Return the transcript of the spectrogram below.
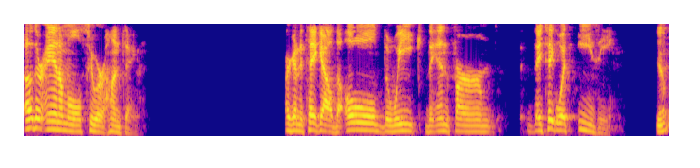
other animals who are hunting are going to take out the old, the weak, the infirm. They take what's easy. Yep.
